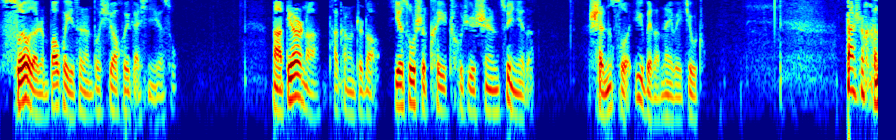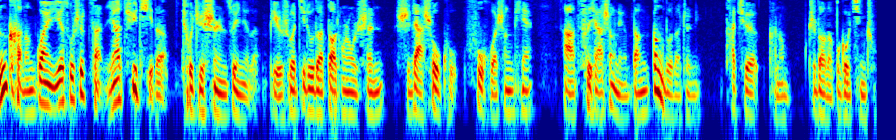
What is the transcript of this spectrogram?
所有的人，包括以色列人都需要悔改信耶稣。那第二呢，他可能知道耶稣是可以除去世人罪孽的，神所预备的那位救主。但是很可能关于耶稣是怎样具体的除去世人罪孽的，比如说基督的道成肉身、十架受苦、复活升天啊、赐下圣灵等更多的真理，他却可能知道的不够清楚。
